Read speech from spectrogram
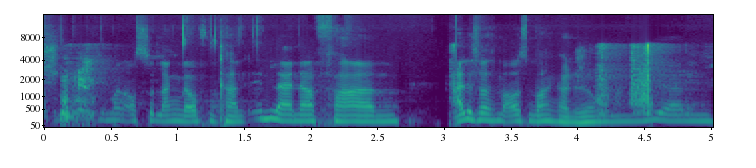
Skier, die man auch so lang laufen kann, Inliner fahren, alles, was man außen machen kann, jonglieren,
